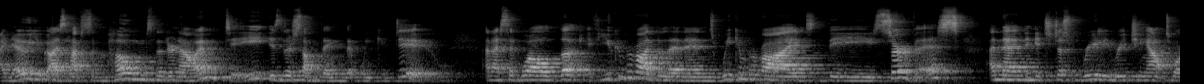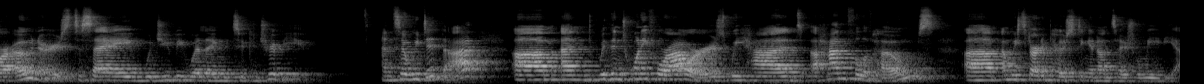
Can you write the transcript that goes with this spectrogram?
I know you guys have some homes that are now empty. Is there something that we could do? And I said, well, look, if you can provide the linens, we can provide the service, and then it's just really reaching out to our owners to say, would you be willing to contribute? And so we did that. Um, and within 24 hours, we had a handful of homes um, and we started posting it on social media.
